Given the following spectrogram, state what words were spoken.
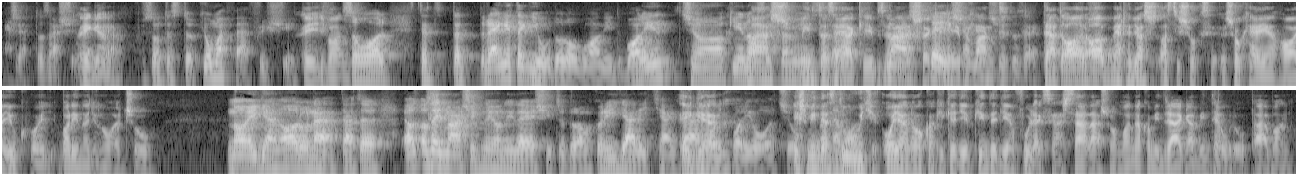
esett az eső. Igen. Reggel. Viszont ez tök jó, mert felfrissít. Így van. Szóval, tehát, tehát rengeteg jó dolog van itt Balin, csak én más, azt hiszem, mint észre, az elképzelések más, teljesen egyébként. más, mint az elképzelések. Tehát ar, mert hogy azt, azt is sok, sok helyen halljuk, hogy Balin nagyon olcsó. Na igen, arról ne. Tehát az, az egy másik nagyon idegesítő dolog, amikor így állítják be, igen. hogy bali olcsó. És mindezt úgy az. olyanok, akik egyébként egy ilyen full szálláson vannak, ami drágább, mint Európában.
